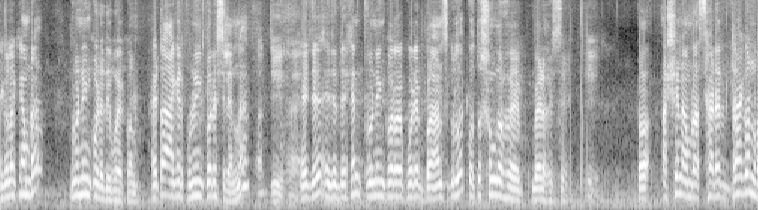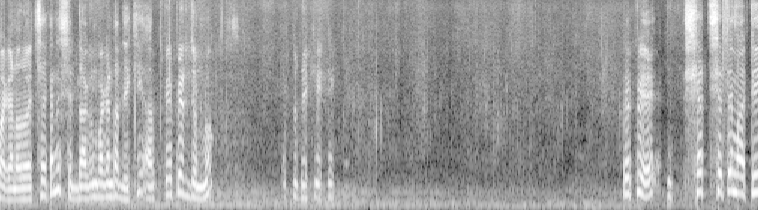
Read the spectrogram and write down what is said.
এগুলাকে আমরা প্রুনিং করে দেবো এখন। এটা আগের প্রুনিং করেছিলেন না? জি হ্যাঁ। এই যে এই যে দেখেন প্রুনিং করার পরে ব্রাঞ্চগুলো কত সুন্দর হয়ে বের হয়েছে। তো আসেন আমরা স্যারের ড্রাগন বাগানও রয়েছে এখানে। সে ড্রাগন বাগানটা দেখি আর পেঁপের জন্য একটু দেখি পেঁপে শ্বেত শ্বেতে মাটি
